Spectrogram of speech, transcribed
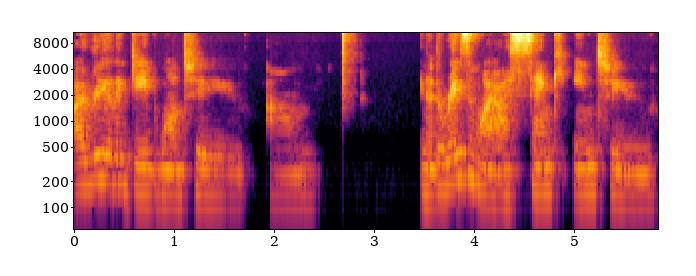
I really did want to, um, you know, the reason why I sank into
